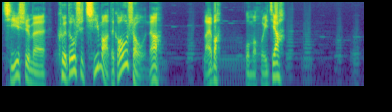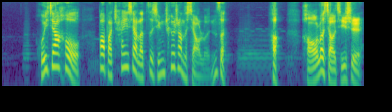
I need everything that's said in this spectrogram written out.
骑士们可都是骑马的高手呢。来吧，我们回家。”回家后，爸爸拆下了自行车上的小轮子。哈，好了，小骑士，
